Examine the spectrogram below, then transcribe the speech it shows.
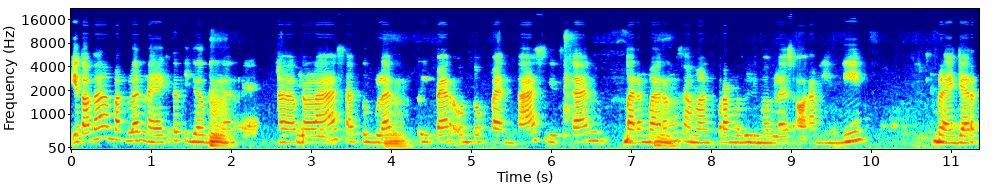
ya total empat bulan lah ya kita tiga hmm. bulan hmm. uh, kelas satu bulan hmm. prepare untuk pentas gitu kan bareng-bareng hmm. sama kurang lebih 15 orang ini belajar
